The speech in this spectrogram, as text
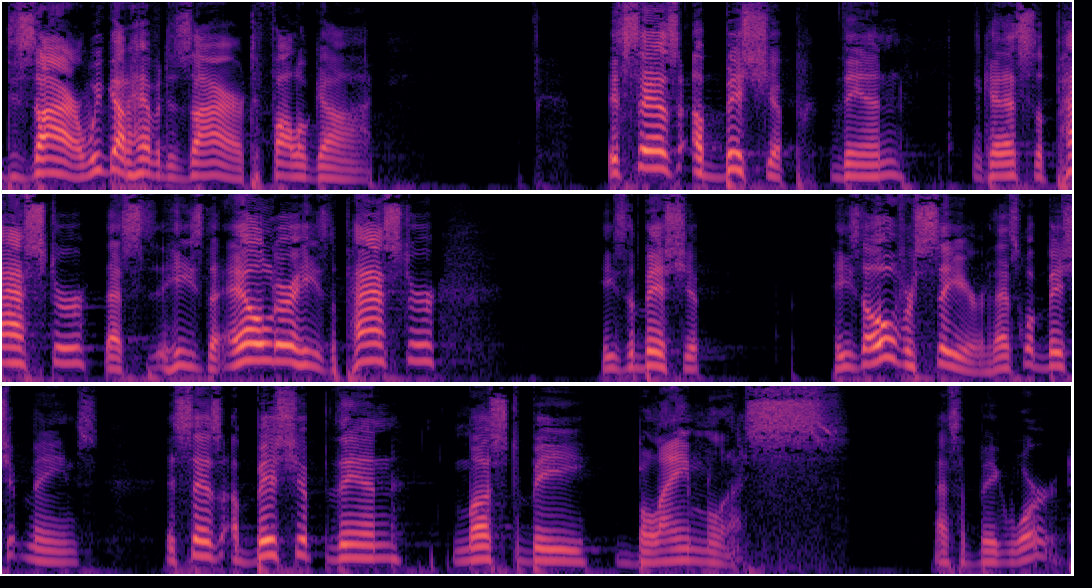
Desire. We've got to have a desire to follow God. It says a bishop then. Okay, that's the pastor. That's he's the elder, he's the pastor, he's the bishop. He's the overseer. That's what bishop means. It says a bishop then must be blameless. That's a big word.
